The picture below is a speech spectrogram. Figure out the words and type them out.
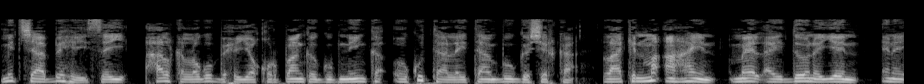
mid shaabahaysay halka lagu bixiyo qurbaanka gubniinka oo ku taallay taambuugga shirka. Laakiin ma ahayn meel ay doonayeen inay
